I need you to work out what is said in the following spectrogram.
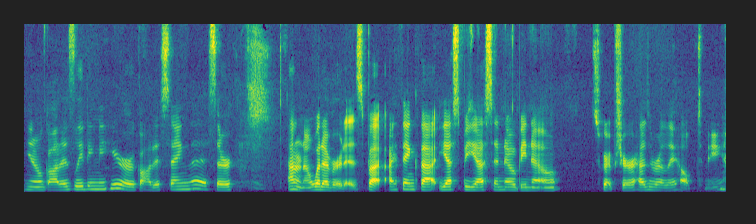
you know, God is leading me here or God is saying this or I don't know, whatever it is. But I think that yes be yes and no be no scripture has really helped me.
